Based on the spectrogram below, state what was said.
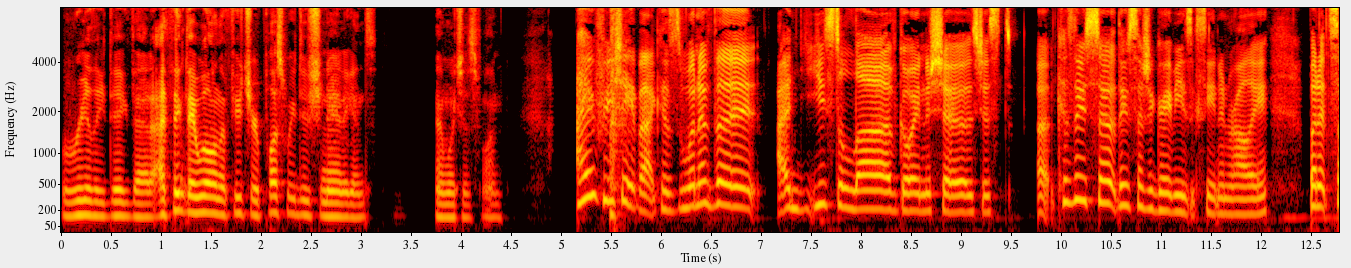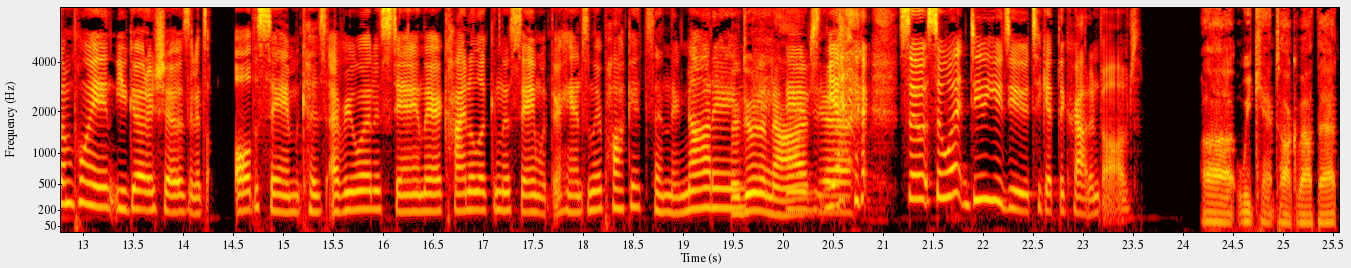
really dig that. I think they will in the future. Plus, we do shenanigans, and which is fun. I appreciate that because one of the I used to love going to shows just uh, because there's so there's such a great music scene in Raleigh, but at some point you go to shows and it's all the same because everyone is standing there kind of looking the same with their hands in their pockets and they're nodding. They're doing a nod. just- yeah. so so what do you do to get the crowd involved? Uh, we can't talk about that.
